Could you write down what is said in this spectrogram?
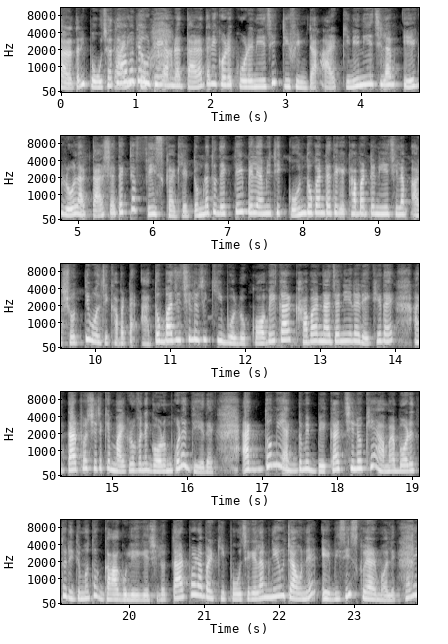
তাড়াতাড়ি পৌঁছাতে হবে উঠে আমরা তাড়াতাড়ি করে করে নিয়েছি টিফিনটা। আর কিনে নিয়েছিলাম এগ রোল আর তার সাথে একটা ফিশ কাটলেট। তোমরা তো দেখতেই পেলে আমি ঠিক কোন দোকানটা থেকে খাবারটা নিয়েছিলাম। আর সত্যি বলছি, খাবারটা এত বাজে ছিল যে কি বলব? কবেকার খাবার না জানিয়ে এরা রেখে দেয় আর তারপর সেটাকে মাইক্রোওভেনে গরম করে দিয়ে দেয়। একদমই একদমই বেকার ছিল খেয়ে আমার বরের তো রীতিমতো গা গুলিয়ে গেছিল তারপর আবার কি পৌঁছে গেলাম নিউ টাউনের এবিসি স্কোয়ার মলে এখানে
